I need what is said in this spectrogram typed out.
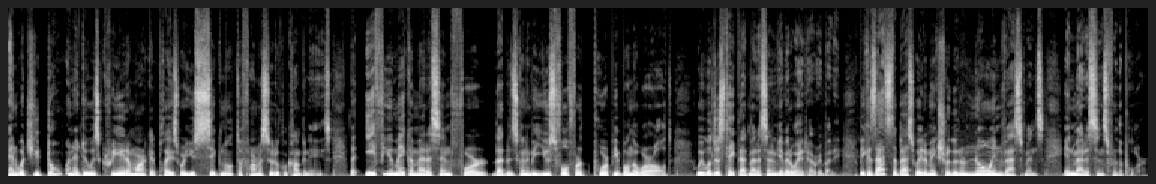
And what you don't want to do is create a marketplace where you signal to pharmaceutical companies that if you make a medicine for that is going to be useful for poor people in the world, we will just take that medicine and give it away to everybody. Because that's the best way to make sure there are no investments in medicines for the poor.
